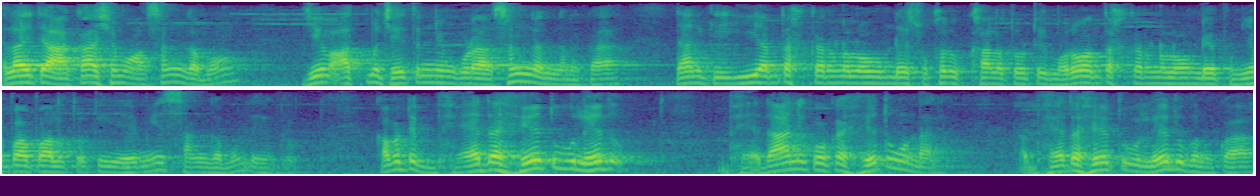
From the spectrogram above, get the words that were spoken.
ఎలా అయితే ఆకాశము అసంగమో జీవ ఆత్మ చైతన్యం కూడా అసంగం కనుక దానికి ఈ అంతఃకరణలో ఉండే సుఖ దుఃఖాలతోటి మరో అంతఃకరణలో ఉండే పుణ్యపాపాలతోటి ఏమీ సంగము లేదు. కాబట్టి భేదహేతువు లేదు. భేదానికి ఒక హేతు ఉండాలి. ఆ భేదహేతువు లేదు కనుక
